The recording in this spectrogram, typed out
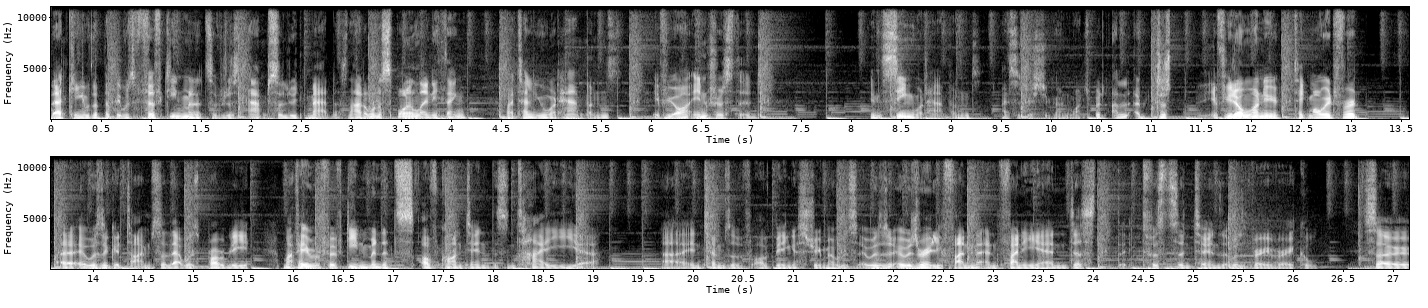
that King of the Pit, there was 15 minutes of just absolute madness. And I don't want to spoil anything by telling you what happens. If you are interested in seeing what happened, I suggest you go and watch. But I'll, I'll just if you don't want to, take my word for it. Uh, it was a good time. So that was probably my favorite 15 minutes of content this entire year. Uh, in terms of, of being a streamer, it was it was it was really fun and funny and just twists and turns. It was very very cool. So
